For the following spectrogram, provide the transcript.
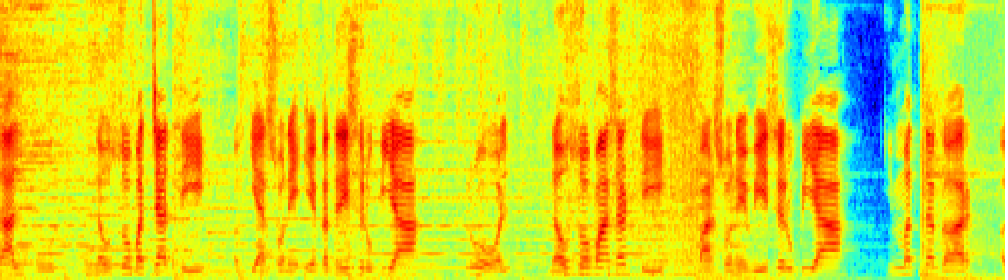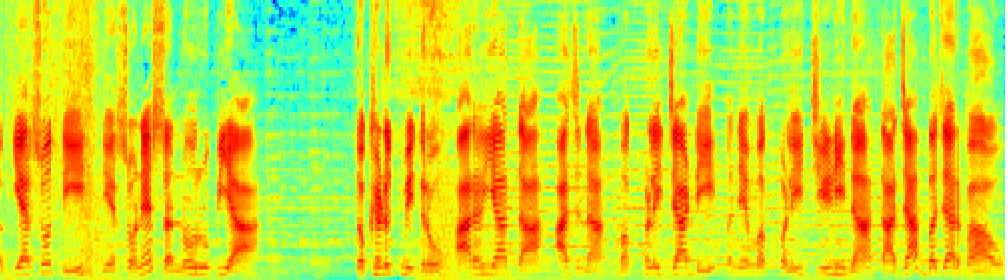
લાલપુર, નવસો પચાસથી અગિયારસો ને એકત્રીસ રૂપિયા. રોલ, નવસો પાસઠથી બારસો ને વીસ રૂપિયા. હિંમતનગર અગિયારસોથી તેરસો ને સન્નું રૂપિયા. તો ખેડૂત મિત્રો, આ રહ્યા હતા આજના મગફળી જાડી અને મગફળી ઝીણીના તાજા બજાર ભાવ.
